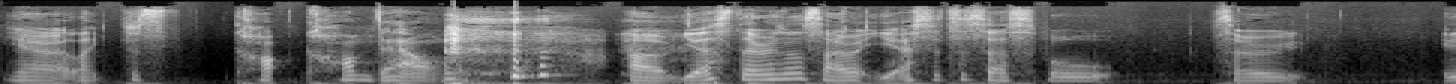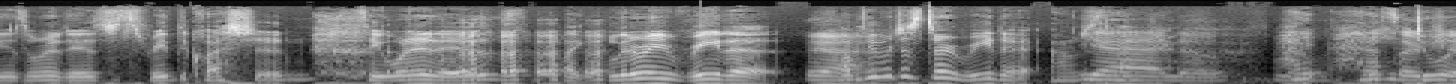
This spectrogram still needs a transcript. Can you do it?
yeah, like just cal- calm down. um, yes, there is an assignment. Yes, it's accessible. So it is what it is. Just read the question, see what it is. like literally read it. Yeah. Some people just don't read it. I'm just Yeah, like, no. how- no, how do you so do true.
